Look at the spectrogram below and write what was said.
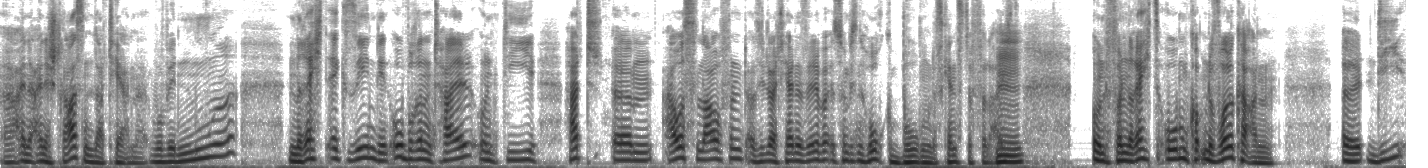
Eine, eine Straßenlaterne, wo wir nur ein Rechteck sehen, den oberen Teil und die hat ähm, auslaufend, also die Laterne selber ist so ein bisschen hochgebogen, das kennst du vielleicht. Mhm. Und von rechts oben kommt eine Wolke an, äh, die,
